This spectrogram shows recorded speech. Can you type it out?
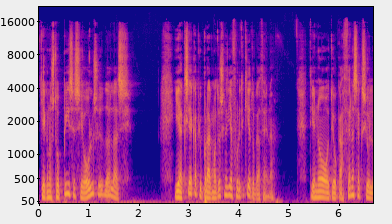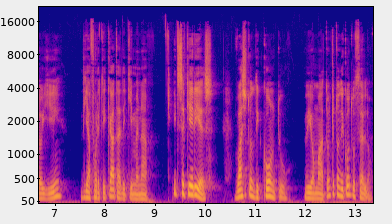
και γνωστοποίησε σε όλους ότι το ανταλλάσσει. Η αξία κάποιου πράγματος είναι διαφορετική για τον καθένα. Τι εννοώ ότι ο καθένας αξιολογεί διαφορετικά τα αντικείμενα ή τις ευκαιρίες βάσει των δικών του βιωμάτων και των δικών του θέλω.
